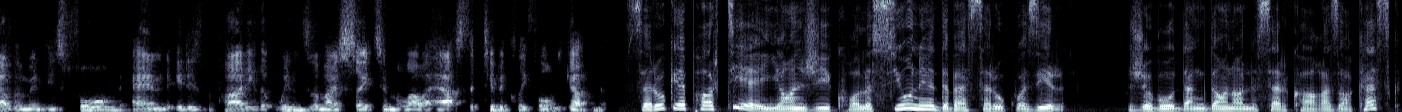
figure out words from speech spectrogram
government is formed, and it is the party that wins the most seats in the lower house that typically forms government. سروک پارتی یانجی کوالسیون دبه سروک وزیر جبو دنگدانا لسر کاغذا کسک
